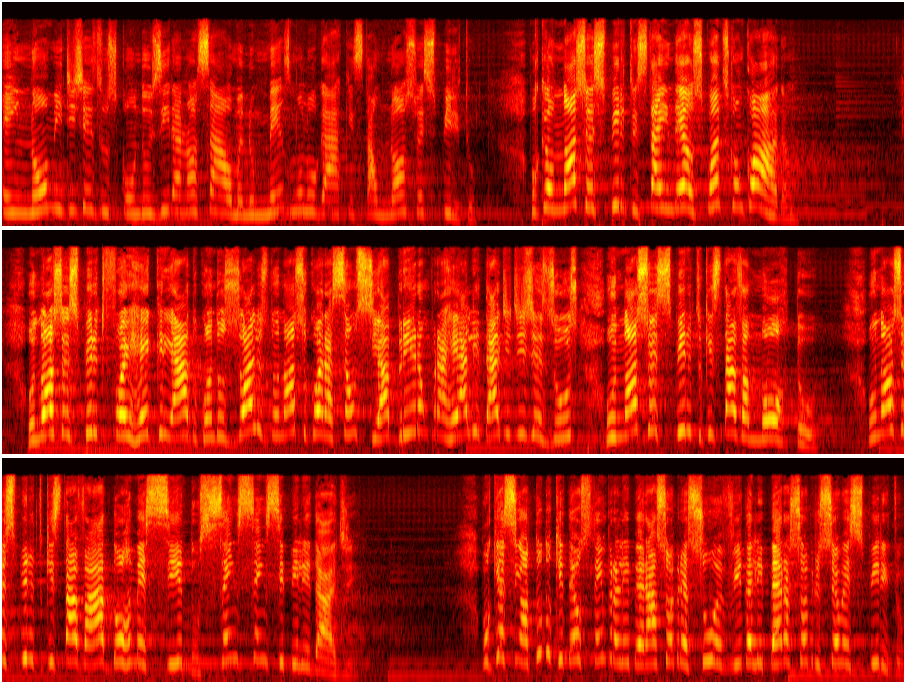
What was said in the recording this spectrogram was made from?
em nome de Jesus, conduzir a nossa alma no mesmo lugar que está o nosso espírito. Porque o nosso espírito está em Deus. Quantos concordam? O nosso espírito foi recriado quando os olhos do nosso coração se abriram para a realidade de Jesus. O nosso espírito que estava morto, o nosso espírito que estava adormecido, sem sensibilidade. Porque assim, ó, tudo que Deus tem para liberar sobre a sua vida, libera sobre o seu espírito.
